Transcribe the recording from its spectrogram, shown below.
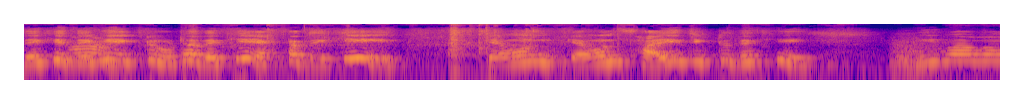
দেখি দেখি একটু উঠা দেখি একটা দেখি। কেমন কেমন সাইজ একটু দেখি। বাবা!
